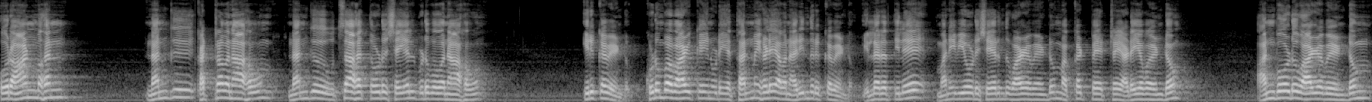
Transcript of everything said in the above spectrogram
ஒரு ஆண்மகன் நன்கு கற்றவனாகவும் நன்கு உற்சாகத்தோடு செயல்படுபவனாகவும் இருக்க வேண்டும். குடும்ப வாழ்க்கையினுடைய தன்மைகளை அவன் அறிந்திருக்க வேண்டும். இல்லறத்திலே மனைவியோடு சேர்ந்து வாழ வேண்டும் மக்கட்பேற்றை அடைய வேண்டும் அன்போடு வாழ வேண்டும்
